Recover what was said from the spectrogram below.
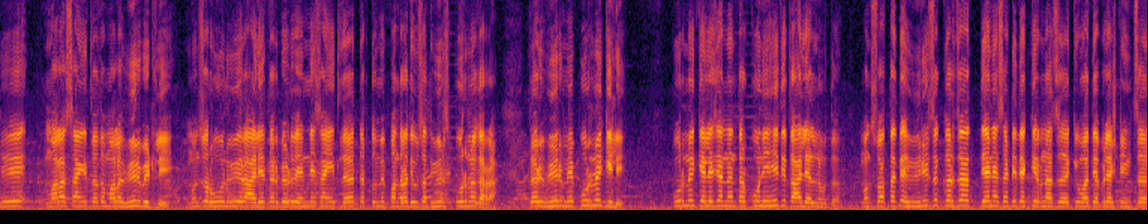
की मला सांगितलं तर मला विहीर भेटली मंजूर होऊन विहीर आले तर बेडू यांनी सांगितलं तर तुम्ही पंधरा दिवसात विहीर पूर्ण करा तर विहीर मी पूर्ण केली पूर्ण केल्याच्यानंतर कोणीही तिथं आलेलं नव्हतं मग स्वतः त्या विहिरीचं कर्ज देण्यासाठी त्या किरणाचं किंवा त्या प्लॅस्टिकचं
